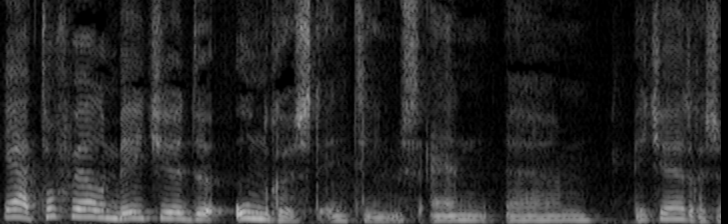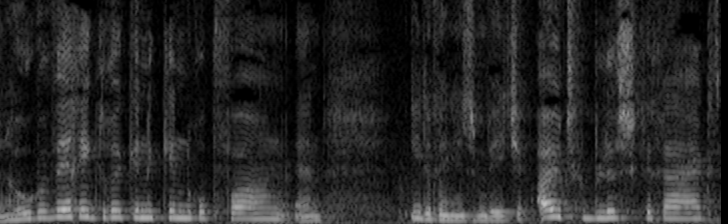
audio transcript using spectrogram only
Ja, toch wel een beetje de onrust in teams. En um, weet je, er is een hoge werkdruk in de kinderopvang. En Iedereen is een beetje uitgeblust geraakt.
